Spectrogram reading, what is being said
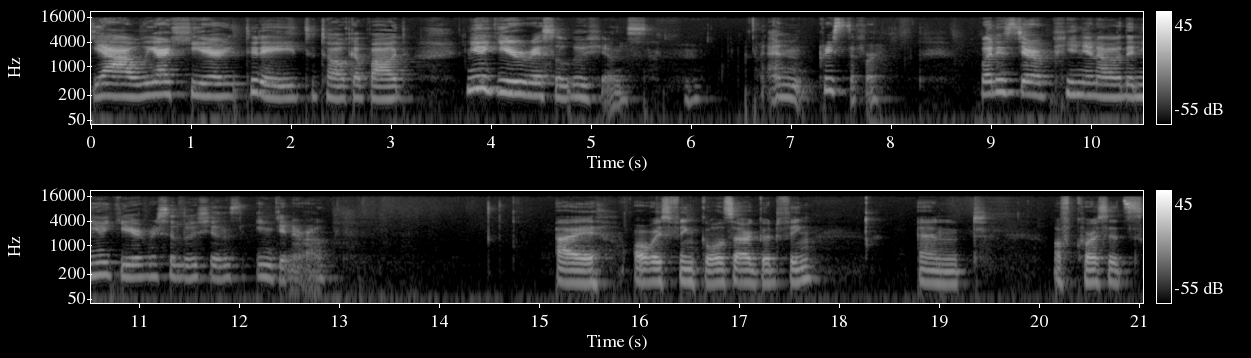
yeah, we are here today to talk about New Year resolutions. And Christopher, what is your opinion about the New Year resolutions in general? I always think goals are a good thing. And of course, it's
